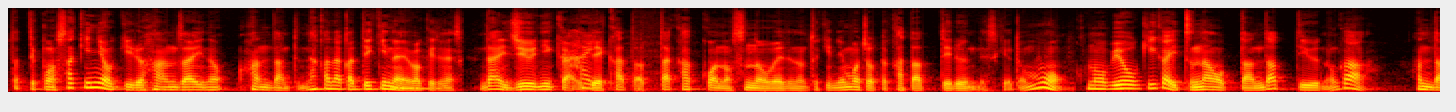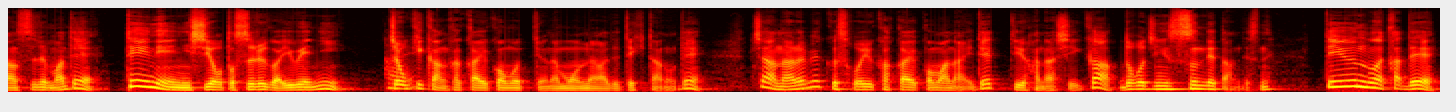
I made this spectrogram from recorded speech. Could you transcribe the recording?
だってこの先に起きる犯罪の判断ってなかなかできないわけじゃないですか。第12回で語った過去のスノーウェルの時にもちょっと語ってるんですけども、この病気がいつ治ったんだっていうのが判断するまで丁寧にしようとするがゆえに、長期間抱え込むっていうような問題が出てきたので、じゃあなるべくそういう抱え込まないでっていう話が同時に進んでたんですね。っていう中で、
